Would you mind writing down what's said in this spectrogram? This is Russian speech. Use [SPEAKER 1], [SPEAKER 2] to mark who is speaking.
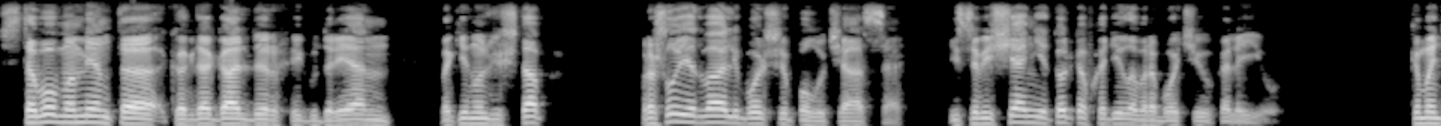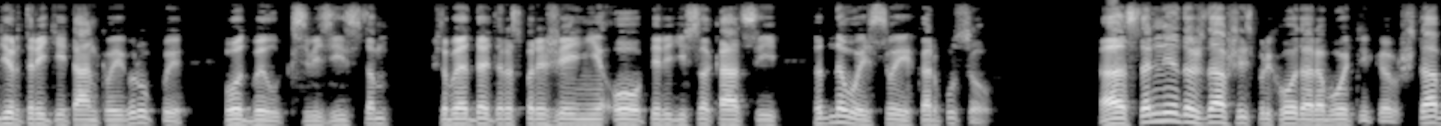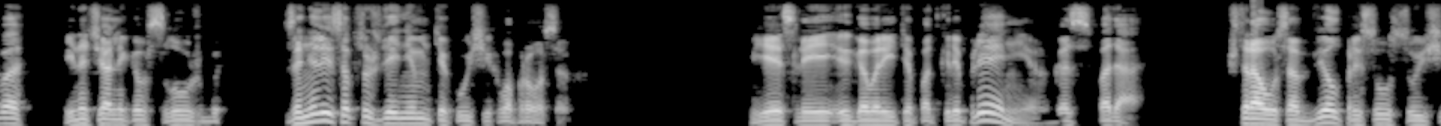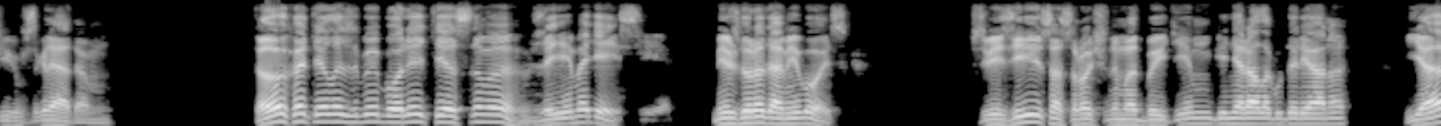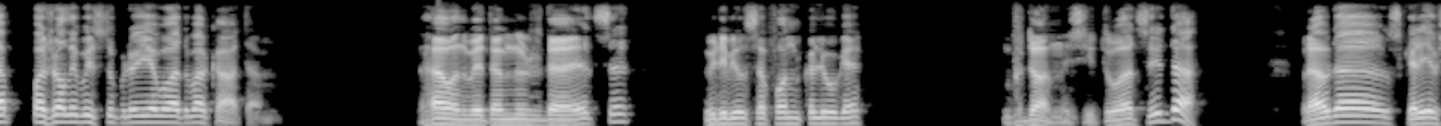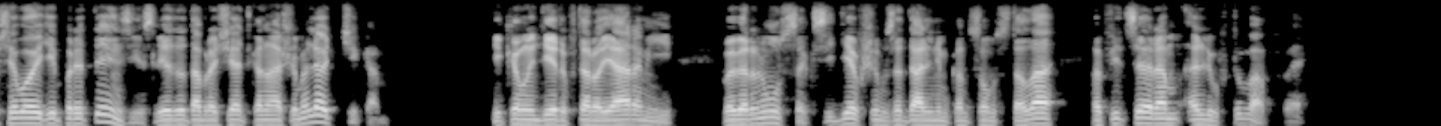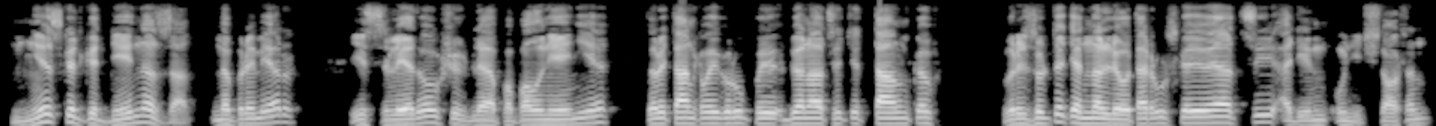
[SPEAKER 1] С того момента, когда Гальдер и Гудериан покинули штаб, прошло едва ли больше получаса, и совещание только входило в рабочую колею. Командир третьей танковой группы отбыл к связистам, чтобы отдать распоряжение о передислокации одного из своих корпусов, а остальные, дождавшись прихода работников штаба и начальников служб, занялись обсуждением текущих вопросов. Если говорить о подкреплениях, господа, Штраус обвел присутствующих взглядом, то хотелось бы более тесного взаимодействия между родами войск. В связи со срочным отбытием генерала Гудериана я, пожалуй, выступлю его адвокатом. — А он в этом нуждается? — удивился фон Клюге. — В данной ситуации — да. Правда, скорее всего, эти претензии следует обращать к нашим летчикам. И командир второй армии повернулся к сидевшим за дальним концом стола офицерам Люфтваффе. Несколько дней назад, например, исследовавших для пополнения второй танковой группы 12 танков, в результате налета русской авиации один уничтожен,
